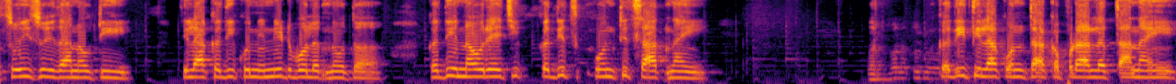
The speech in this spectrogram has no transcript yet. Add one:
सोयीसुविधा नव्हती. तिला कधी कोणी नीट बोलत नव्हतं. कधी नवऱ्याची कधीच कोणतीच साथ नाही. कधी तिला कोणता कपडा लत्ता नाही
